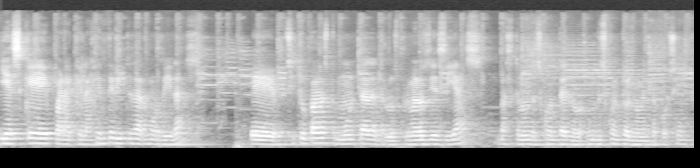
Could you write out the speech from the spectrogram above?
y es que para que la gente evite dar mordidas, eh, si tú pagas tu multa dentro de los primeros 10 días, vas a tener un descuento, un descuento del 90%.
